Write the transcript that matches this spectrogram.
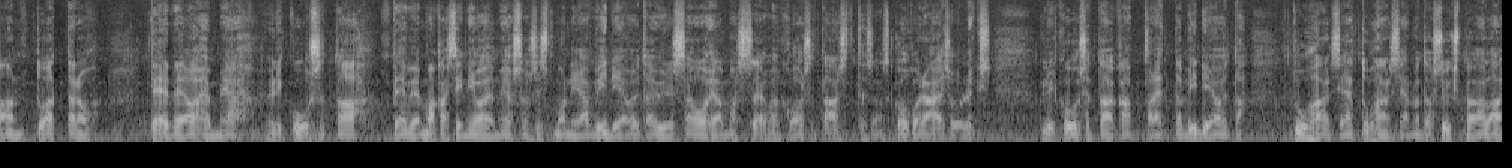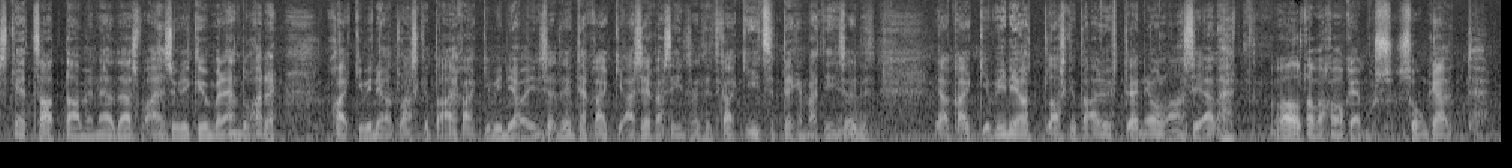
oon tuottanut TV-ohjelmia, yli 600 TV-makasiniohjelmia, jossa on siis monia videoita yhdessä ohjelmassa, joka koostetaan sitten kokonaisuudeksi yli 600 kappaletta videoita, tuhansia tuhansia. Mä tuossa yksi päivä laskin, että saattaa mennä jo tässä vaiheessa yli 10 000. Kaikki videot lasketaan ja kaikki videoinsertit ja kaikki asiakasinsertit, kaikki itse tekemät insertit ja kaikki videot lasketaan yhteen, niin ollaan siellä. Et valtava kokemus sun käyttöön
